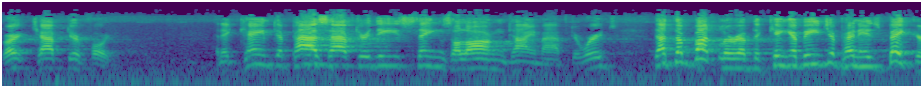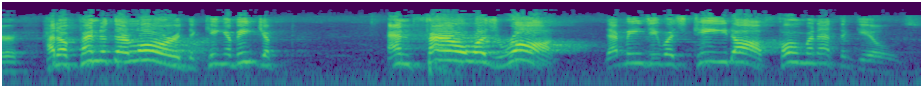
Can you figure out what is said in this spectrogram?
Verse chapter 40. And it came to pass after these things a long time afterwards that the butler of the king of Egypt and his baker had offended their lord, the king of Egypt. And Pharaoh was wroth that means he was teed off, foaming at the gills,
